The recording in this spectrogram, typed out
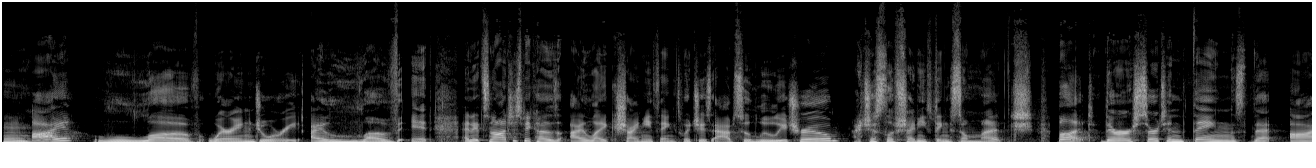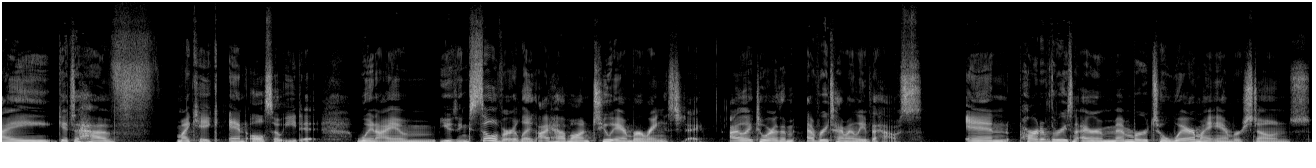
Hmm. I love wearing jewelry. I love it. And it's not just because I like shiny things, which is absolutely true. I just love shiny things so much. But there are certain things that I get to have my cake and also eat it when I am using silver. Like I have on two amber rings today. I like to wear them every time I leave the house. And part of the reason I remember to wear my amber stones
